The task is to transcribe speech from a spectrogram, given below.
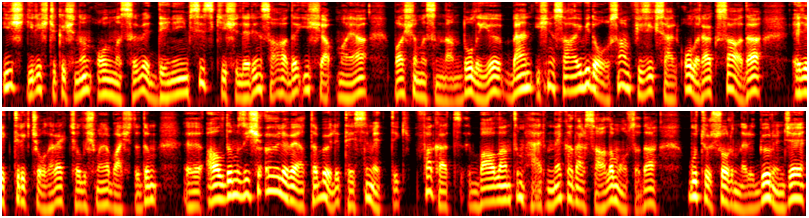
iş giriş çıkışının olması ve deneyimsiz kişilerin sahada iş yapmaya başlamasından dolayı ben işin sahibi de olsam fiziksel olarak sahada elektrikçi olarak çalışmaya başladım. E, aldığımız işi öyle veyahut da böyle teslim ettik. Fakat bağlantım her ne kadar sağlam olsa da bu tür sorunları görünce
